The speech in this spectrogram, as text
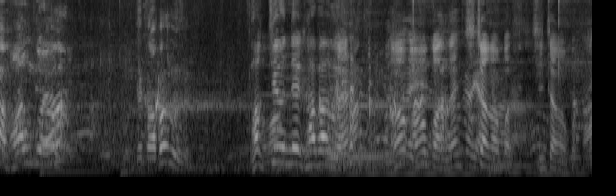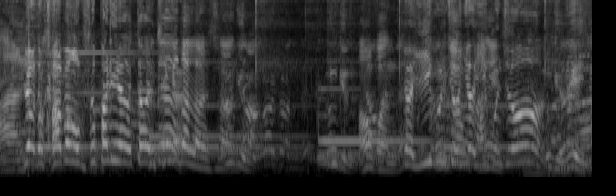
야, 먹은 거야? 내 가방은? 박지현 내 가방은 어? 안 갖고 왔네? 진짜 안 갖고 왔어. 진짜 안 갖고 왔어. 야 너 가방 없어 빨리 해. 일단 챙겨달라 했어. 나한테. 은균. 안 갖고 왔는데? 야 2분 전이야 2분 전. 은균 위에 있는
